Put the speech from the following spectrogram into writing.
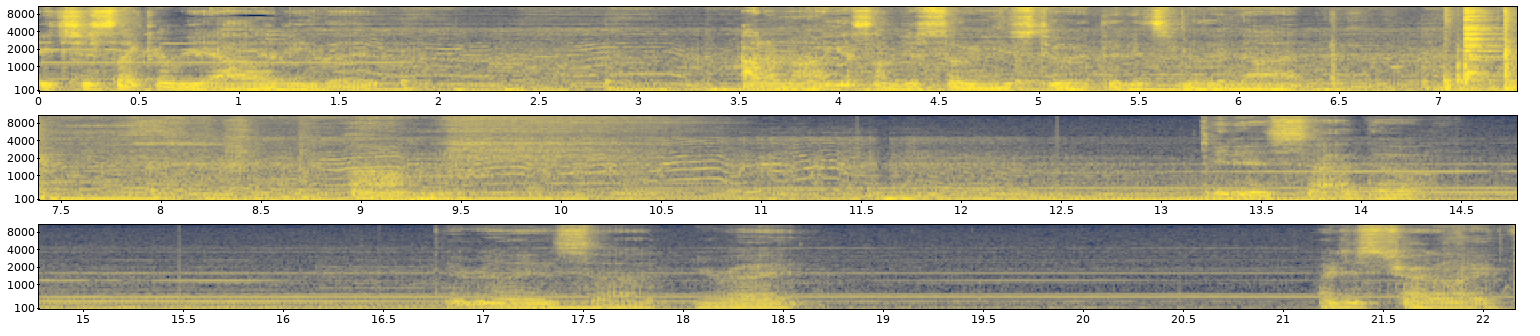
it's just like a reality that I don't know. I guess I'm just so used to it that it's really not. Um, it is sad though. It really is sad. You're right. I just try to like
